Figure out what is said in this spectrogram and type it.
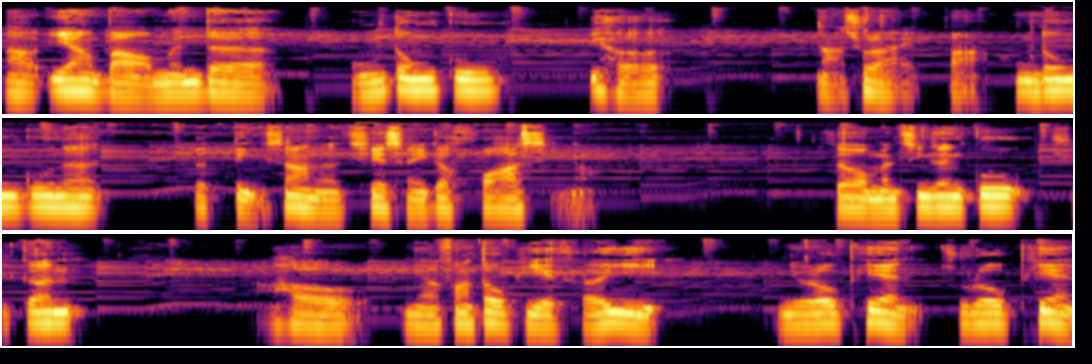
然后一样把我们的红冬菇一盒拿出来，把红冬菇呢的顶上呢切成一个花形哦。之后我们金针菇去根，然后你要放豆皮也可以。牛肉片、猪肉片，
